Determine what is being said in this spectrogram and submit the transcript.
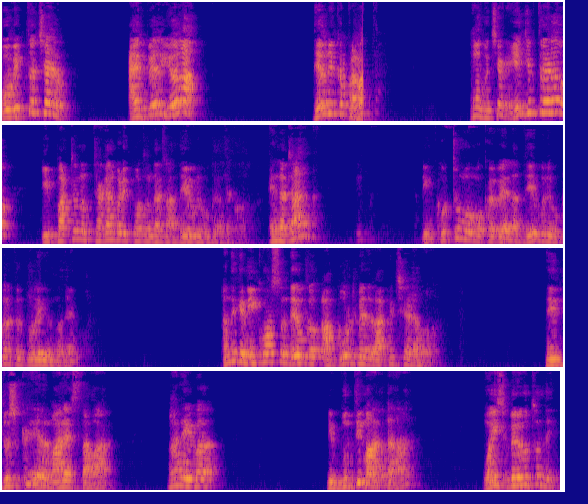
ఓ వ్యక్తి వచ్చాడు. ఆయన పేరు యోనా. దేవుని యొక్క ప్రవక్త. అలా వచ్చాడు. ఏం చెప్తున్నాడు? ఈ పట్టణం తగలబడిపోతుందట ఆ దేవుని ఉగ్రతకు. ఏందట? నీ కుటుంబం ఒకవేళ దేవుని ఉగ్రత గురై ఉన్నదేమో. అందుకే నీ కోసం దేవుడు ఆ బోర్డు మీద రాపించాడేమో నీ దుష్క్రియలు మానేస్తావా? మానేవా నీ బుద్ధి మారదా? వయసు పెరుగుతుంది.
